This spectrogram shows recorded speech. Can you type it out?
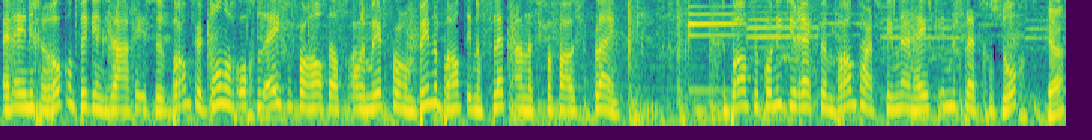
en enige rookontwikkeling zagen... is de brandweer donderdagochtend even voor half elf gealarmeerd... voor een binnenbrand in een flat aan het Vervouwsjeplein. Brandweer kon niet direct een brandhaard vinden... en heeft in de flat gezocht. Ja?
